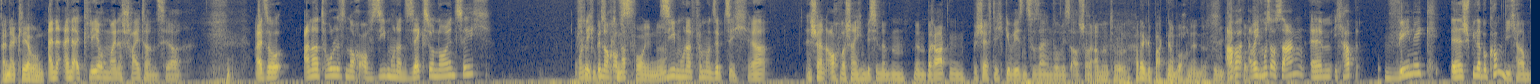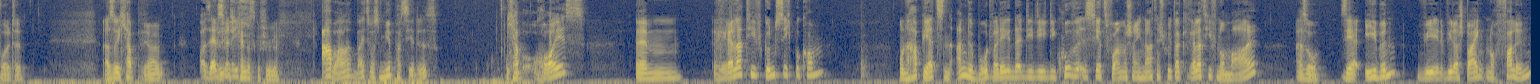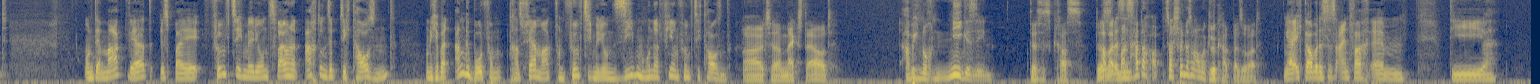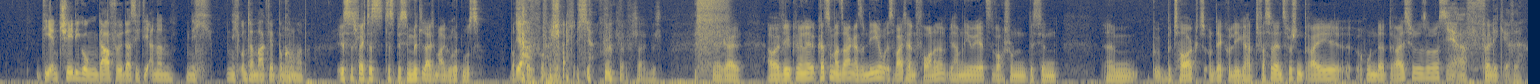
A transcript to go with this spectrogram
Eine Erklärung. Eine, eine Erklärung meines Scheiterns, ja. Also, Anatol ist noch auf 796 und glaub, ich bin noch auf ihm, ne? 775, ja. Es scheint auch wahrscheinlich ein bisschen mit dem, mit dem Braten beschäftigt gewesen zu sein, so wie es ausschaut. Der Anatol. Hat er gebacken am Wochenende. Aber, aber ich muss auch sagen, ähm, ich habe wenig äh, Spieler bekommen, die ich haben wollte. Also ich habe, Ja, selbst ich, wenn ich ich, kenne das Gefühl. Aber, weißt du, was mir passiert ist? Ich habe Reus ähm, relativ günstig bekommen und habe jetzt ein Angebot, weil die, die, die Kurve ist jetzt vor allem wahrscheinlich nach dem Spieltag relativ normal, also sehr eben, we- weder steigend noch fallend. Und der Marktwert ist bei 50.278.000 und ich habe ein Angebot vom Transfermarkt von 50.754.000. Alter, maxed out. Habe ich noch nie gesehen. Das ist krass. Das Aber ist, man ist- hat doch, ist doch schön, dass man auch mal Glück hat bei sowas. Ja, ich glaube, das ist einfach ähm, die, die Entschädigung dafür, dass ich die anderen nicht, nicht unter Marktwert bekommen Ja. habe. Ist es vielleicht das, das bisschen Mitleid im Algorithmus, was Ja, du da gefunden hast? wahrscheinlich, ja. Wahrscheinlich. Ja, geil. Aber wir können, kannst du mal sagen, also Neo ist weiterhin vorne. Wir haben Neo jetzt Woche schon ein bisschen ähm, betalkt und der Kollege hat, was hat er inzwischen, 330 oder sowas? Ja, völlig irre.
